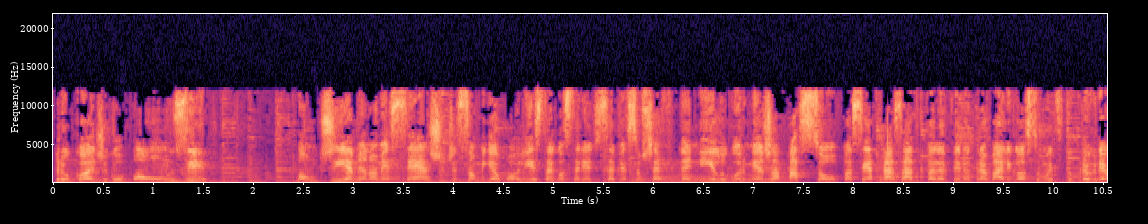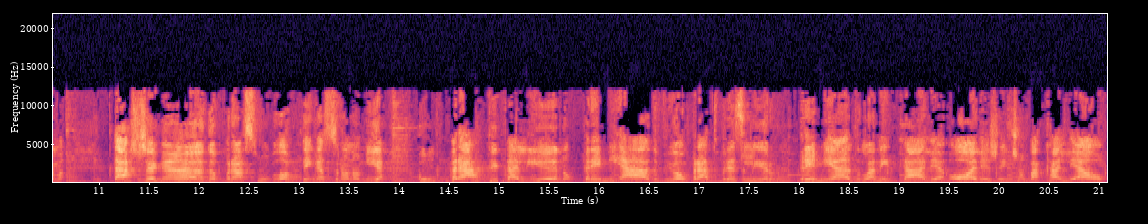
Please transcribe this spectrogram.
para o código 11. Bom dia, meu nome é Sérgio, de São Miguel Paulista. Gostaria de saber se o chefe Danilo Gourmet já passou. Passei atrasado para ver o trabalho e gosto muito do programa. Tá chegando! O próximo bloco tem gastronomia com prato italiano premiado, viu? É um prato brasileiro premiado lá na Itália. Olha, gente, é um bacalhau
